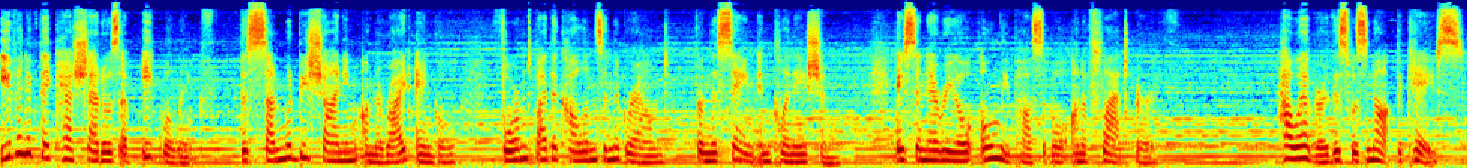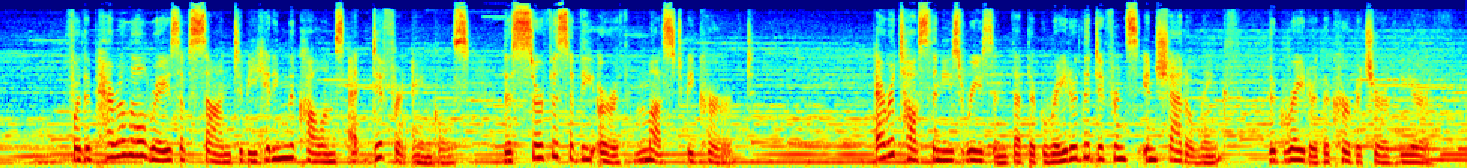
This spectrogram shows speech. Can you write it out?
Even if they cast shadows of equal length, the sun would be shining on the right angle, formed by the columns in the ground, from the same inclination, a scenario only possible on a flat Earth. However, this was not the case. For the parallel rays of sun to be hitting the columns at different angles, the surface of the Earth must be curved. Eratosthenes reasoned that the greater the difference in shadow length, the greater the curvature of the Earth.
